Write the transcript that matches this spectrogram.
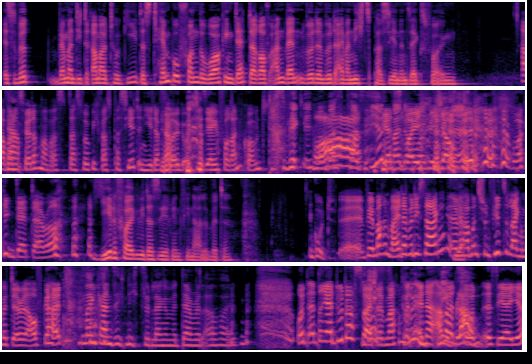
es wird, wenn man die Dramaturgie, das Tempo von The Walking Dead darauf anwenden würde, dann würde einfach nichts passieren in sechs Folgen. Aber Ja. das wäre doch mal was, dass wirklich was passiert in jeder Ja. Folge und die Serie vorankommt. Dass wirklich Boah, mal was passiert bei Jetzt der freue ich mich auf Walking Walking Dead Daryl. Jede Folge wie das Serienfinale, bitte. Gut, äh, wir machen weiter, würde ich sagen. Äh, Wir Ja. haben uns schon viel zu lange mit Daryl aufgehalten. Man kann sich nicht zu lange mit Daryl aufhalten. Und Andrea, du darfst weitermachen mit grün. einer Nee, blau. Amazon-Serie.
